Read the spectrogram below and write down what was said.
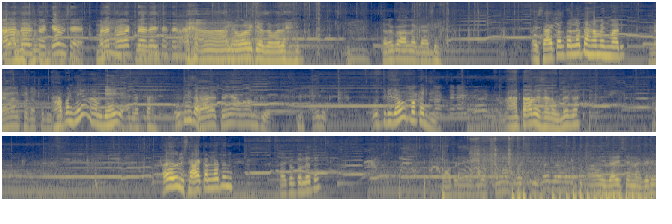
હાલો દોસ્તો કેમ છે? મને તો ઓળખતા રહી છે તમે. આને ઓળખ્યા છે બધા. તારે કો હાલે ગાડી? એ સાયકલ તો લેતા સામે જ મારી. લેવલ ફટાફટ હા પણ લે આમ બેહી લેતા ઉતરી જાવ તારે આવવાનું છે. ઉતરી જાવ પકડજી. હા તારે સાડો લે જા. એ ઓલી સાયકલ લેતા ને. સાયકલ તો લેતા. આપણે બ્લોક સમાપ્ત કરશું. બાય હા જાય છે એના ઘરે.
